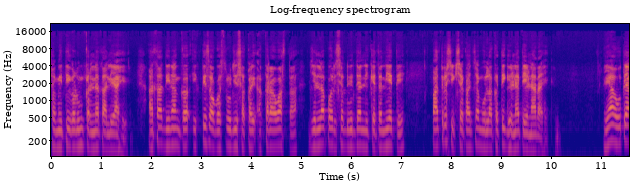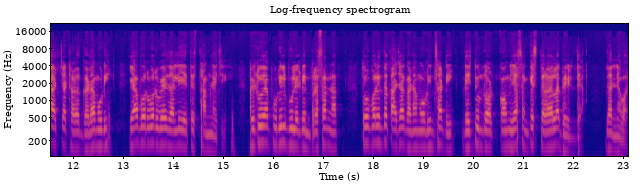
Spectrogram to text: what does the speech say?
समितीकडून करण्यात आली आहे. आता दिनांक एकतीस ऑगस्ट रोजी सकाळी अकरा वाजता जिल्हा परिषद विद्यानिकेतन येथे पात्र शिक्षकांच्या मुलाखती घेण्यात येणार आहे. या होत्या आजच्या ठळक घडामोडी. याबरोबर वेळ झाली येथेच थांबण्याची. भेटूया पुढील बुलेटिन प्रसारणात. तोपर्यंत ताज्या घडामोडींसाठी देशदूत डॉट कॉम या संकेतस्थळाला भेट द्या. धन्यवाद.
